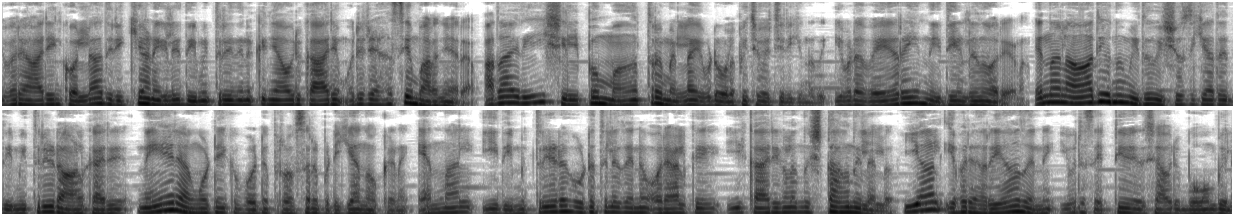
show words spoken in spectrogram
ഇവരാരെയും കൊല്ലാതിരിക്കുകയാണെങ്കിൽ ദിമിത്രി നിനക്ക് ഞാൻ ഒരു കാര്യം ഒരു രഹസ്യം പറഞ്ഞുതരാം. അതായത് ഈ ശില്പം മാത്രമല്ല ഇവിടെ ഒളിപ്പിച്ചു വെച്ചിരിക്കുന്നത്. ഇവിടെ വേറെയും നിധി ഉണ്ടെന്ന് പറയണം. എന്നാൽ ആദ്യമൊന്നും ഇത് വിശ്വസിക്കാതെ ദിമിത്രിയുടെ ആൾക്കാർ നേരെ അങ്ങോട്ടേക്ക് പോയിട്ട് പ്രൊഫസറെ പിടിക്കാൻ നോക്കുകയാണ്. എന്നാൽ ഈ ദിമിത്രിയുടെ കൂട്ടത്തിൽ തന്നെ ഒരാൾക്ക് ഈ കാര്യങ്ങളൊന്നും ഇഷ്ടാകുന്നില്ലല്ലോ ഇയാൾ ഇവരറിയാതെ തന്നെ ഇവർ സെറ്റ് ചെയ്ത ആ ഒരു ബോംബിൽ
